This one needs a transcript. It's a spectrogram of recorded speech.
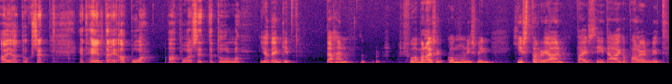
ajatuksen, että heiltä ei apua, apua sitten tullut. Jotenkin tähän suomalaisen kommunismin historiaan, tai siitä aika paljon nyt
